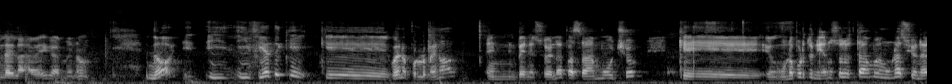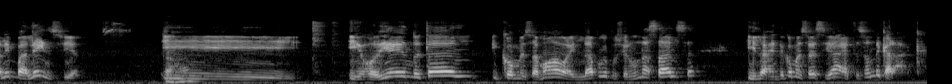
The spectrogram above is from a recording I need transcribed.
La de la Vega, ¿no? No, y, y, y fíjate que, que, bueno, por lo menos en Venezuela pasaba mucho que en una oportunidad nosotros estábamos en un nacional en Valencia y, y jodiendo y tal, y comenzamos a bailar porque pusieron una salsa y la gente comenzó a decir, ah, estos son de Caracas,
